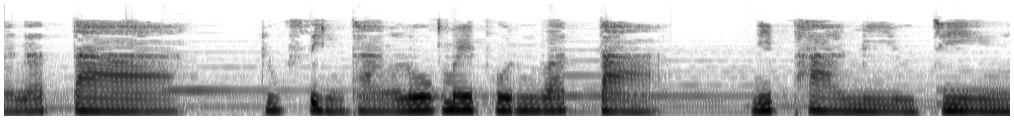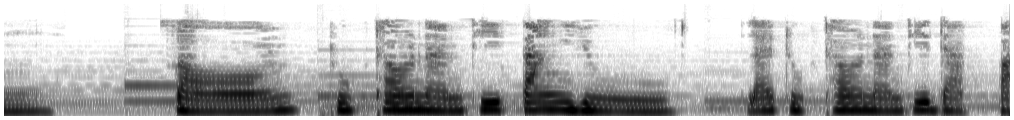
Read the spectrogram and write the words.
อนัตตา ทุกสิ่งทางโลกไม่พ้นวัฏฏะนิพพานมีอยู่จริง 2. ทุกเท่านั้นที่ตั้งอยู่ และทุกเท่านั้นที่ดับไป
